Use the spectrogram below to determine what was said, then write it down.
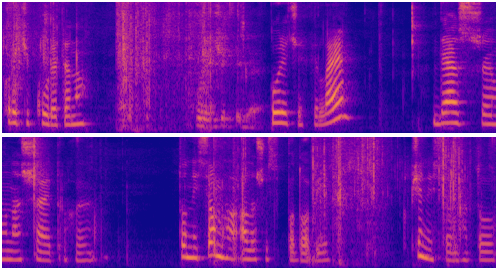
Коротше, курятина. Куряче філе. Куряче філе. Де ж у нас ще трохи. То не сьомга, але щось подобіє. Взагалі не сьомга, то,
